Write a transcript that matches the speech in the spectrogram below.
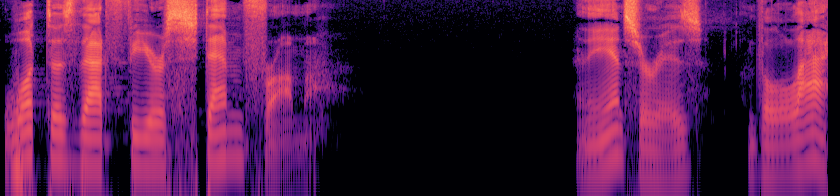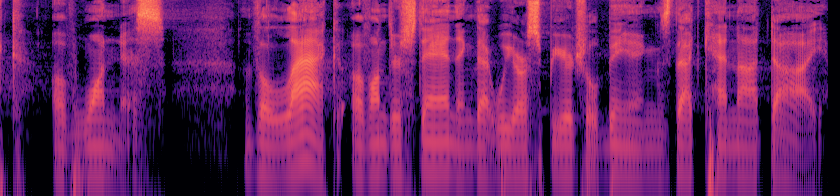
What does that fear stem from? And the answer is the lack of oneness, the lack of understanding that we are spiritual beings that cannot die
